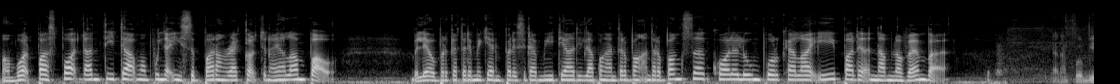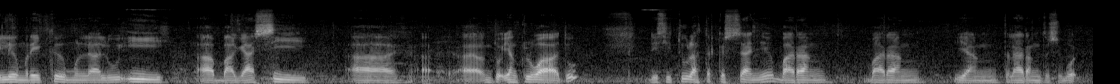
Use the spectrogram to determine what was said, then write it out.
membuat pasport dan tidak mempunyai sebarang rekod jenayah lampau. Beliau berkata demikian pada sidang media di lapangan terbang antarabangsa Kuala Lumpur KLIA pada 6 November. Dan apabila mereka melalui uh, bagasi uh, uh, untuk yang keluar tu, di situlah terkesannya barang-barang yang terlarang tersebut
